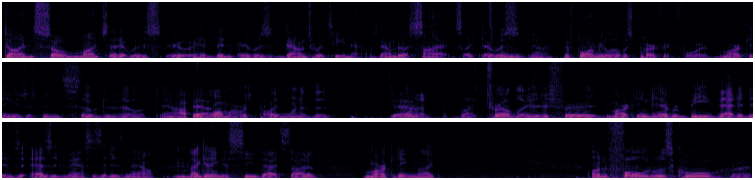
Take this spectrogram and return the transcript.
done so much that it was it had been it was down to a t now it was down to a science like there was been, yeah. the formula was perfect for it Marketing has just been so developed, and I think Yeah. Walmart was probably one of the yeah one of the like trailblazers for marketing to ever be that it is as advanced as it is now. Not Mhm. getting to see that side of marketing like unfold was cool. right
